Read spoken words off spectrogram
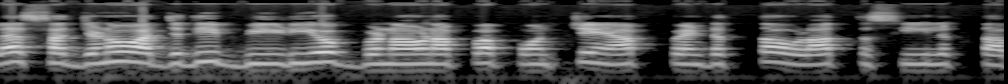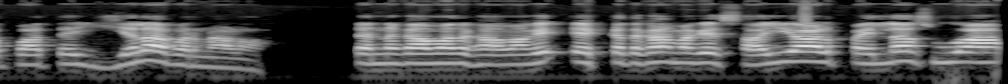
ਲੈ ਸੱਜਣੋ, ਅੱਜ ਦੀ ਵੀਡੀਓ ਬਣਾਉਣ ਆਪਾਂ ਪਹੁੰਚੇ ਆ ਪਿੰਡ ਧੌਲਾ ਤਹਿਸੀਲ ਤਪਾ ਤੇ ਜ਼ਿਲ੍ਹਾ ਬਰਨਾਲਾ। ਤਿੰਨ ਗਾਵਾਂ ਦਿਖਾਵਾਂਗੇ, ਇੱਕ ਦਿਖਾਵਾਂਗੇ। ਸਾਈਵਾਲ ਪਹਿਲਾ ਸੂਆ,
